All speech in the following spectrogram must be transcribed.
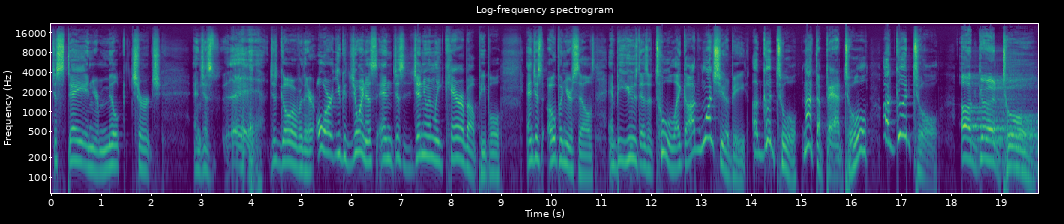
just stay in your milk church and just ugh, just go over there. Or you could join us and just genuinely care about people and just open yourselves and be used as a tool like God wants you to be. A good tool not the bad tool. A good tool. A good tool.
